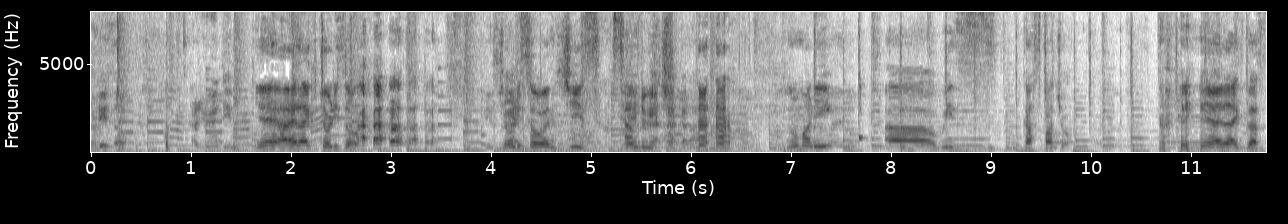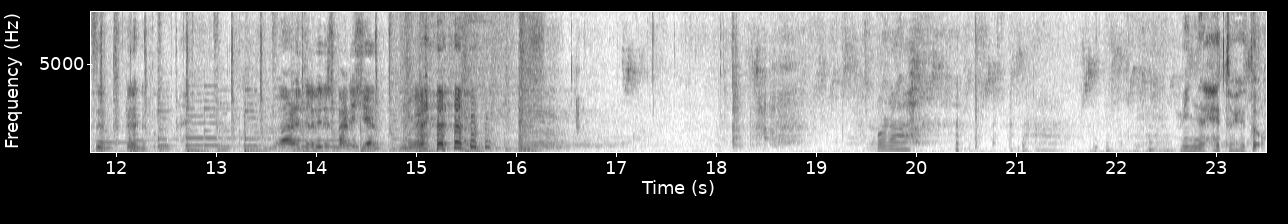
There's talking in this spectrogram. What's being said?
Chorizo. Are you eating? Yeah, I like chorizo. chorizo and cheese sandwich. Normally, uh, with gazpacho. I like that soup. You are a little bit Spanish, yeah? ほら。みんなヘトヘト。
